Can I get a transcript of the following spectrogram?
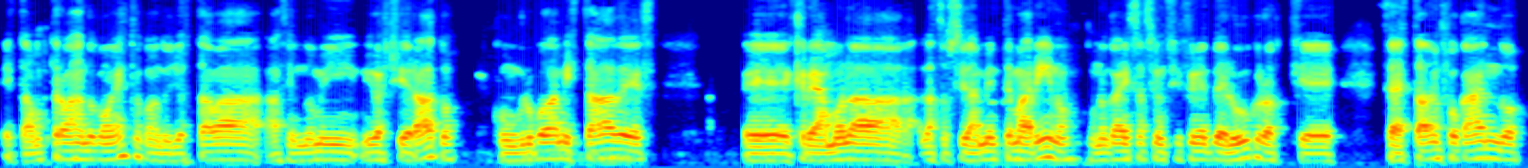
estamos trabajando con esto. Cuando yo estaba haciendo mi, mi bachillerato con un grupo de amistades, eh, creamos la, la, Sociedad Ambiente Marino, una organización sin fines de lucro que se ha estado enfocando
